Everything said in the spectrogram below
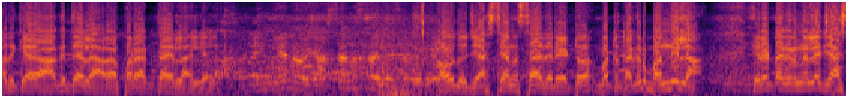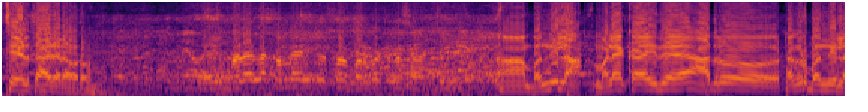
ಅದಕ್ಕೆ ಆಗುತ್ತೆ ಇಲ್ಲ ವ್ಯಾಪಾರ ಆಗ್ತಾ ಇಲ್ಲ ಅಲ್ಲೆಲ್ಲ. ಹೌದು ಜಾಸ್ತಿ ಅನಿಸ್ತಾ ಇದೆ ಸರ್ ಹೌದು ಜಾಸ್ತಿ ಅನ್ನಿಸ್ತಾ ಇದೆ ರೇಟು. ಬಟ್ ಟಗರು ಬಂದಿಲ್ಲ. ಇರೋ ಟಗರ್ನಲ್ಲೇ ಜಾಸ್ತಿ ಹೇಳ್ತಾ ಇದ್ದಾರೆ ಅವರು. ಮಳೆ ಎಲ್ಲ ಕಮ್ಮಿ ಆಗಿದೆ ಸರ್ ಬರ್ಬೇಕಲ್ಲ ಸರ್ ಆ್ಯಕ್ಚುಲಿ ಹಾಂ ಬಂದಿಲ್ಲ. ಮಳೆ ಕ ಇದೆ ಆದರೂ ಟಗರು ಬಂದಿಲ್ಲ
